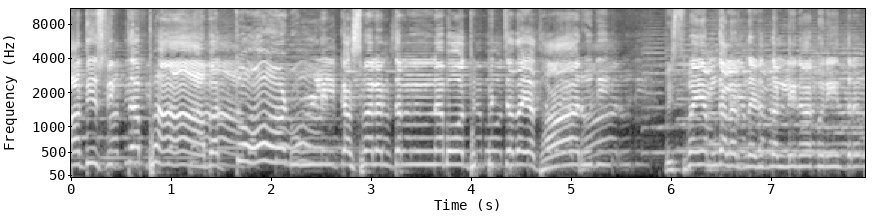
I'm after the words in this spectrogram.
അതിസിദ്ധ ഭാവത്തോടുള്ളിൽ കസ്മലൻ തന്നെ ബോധിപ്പിച്ചത് യഥാരുചി. വിസ്മയം കലർന്നെഴുന്നള്ളിനാൻ മുനീന്ദ്രൻ.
